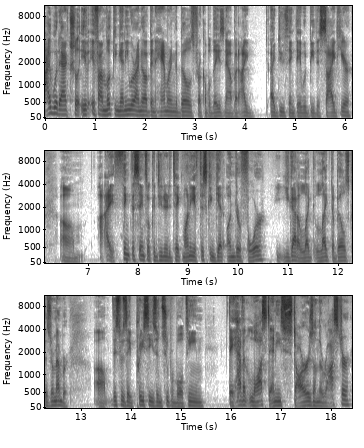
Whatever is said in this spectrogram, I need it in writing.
I would actually, if, if I'm looking anywhere, I know I've been hammering the Bills for a couple days now, but I I do think they would be the side here. Um, I think the Saints will continue to take money. If this can get under four, you got to like like the Bills because remember, um, this was a preseason Super Bowl team. They haven't lost any stars on the roster.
